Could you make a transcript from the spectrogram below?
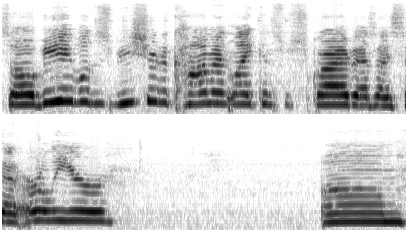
So be able to be sure to comment, like, and subscribe as I said earlier. Um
